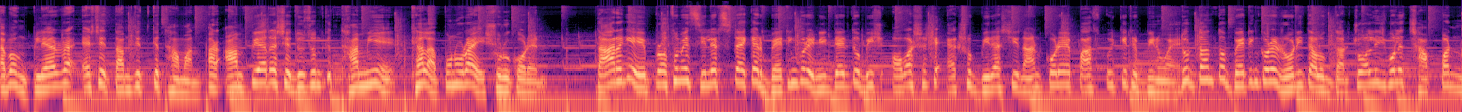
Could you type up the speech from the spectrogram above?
এবং প্লেয়াররা এসে তামজিৎকে থামান, আর আম্পায়ার এসে দুজনকে থামিয়ে খেলা পুনরায় শুরু করেন। তার আগে প্রথমে সিলেট স্ট্রাইকার ব্যাটিং করে নির্ধারিত বিশ ওভার শেষে একশো বিরাশি রান করে পাঁচ উইকেটের বিনিময়ে। দুর্দান্ত ব্যাটিং করে রনি তালুকদার চুয়াল্লিশ বলে ছাপ্পান্ন,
